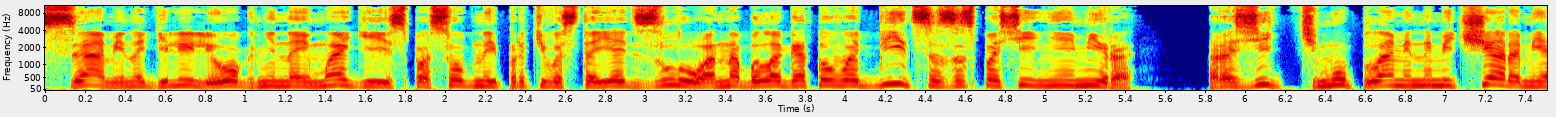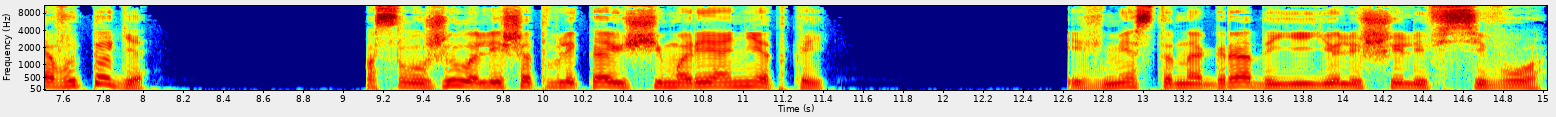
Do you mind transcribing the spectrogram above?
Сами наделили огненной магией, способной противостоять злу. Она была готова биться за спасение мира, разить тьму пламенными чарами, а в итоге послужила лишь отвлекающей марионеткой. И вместо награды ее лишили всего.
